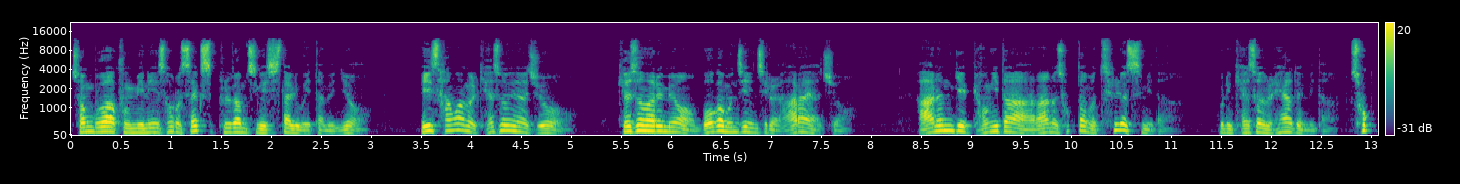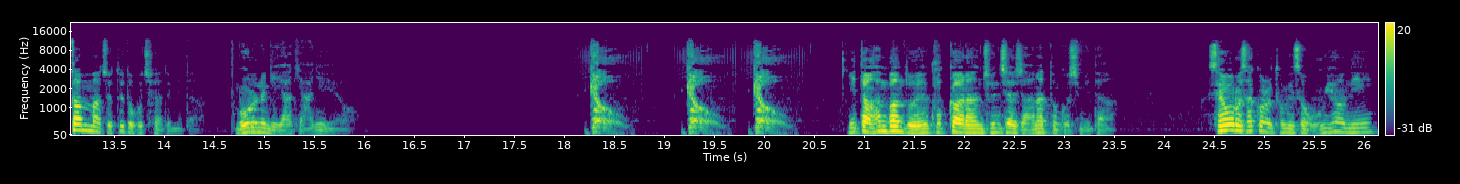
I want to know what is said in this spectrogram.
정부와 국민이 서로 섹스 불감증에 시달리고 있다면요. 이 상황을 개선해야죠. 개선하려면 뭐가 문제인지를 알아야죠. 아는 게 병이다 라는 속담은 틀렸습니다. 우린 개선을 해야 됩니다. 속담마저 뜯어 고쳐야 됩니다. 모르는 게 약이 아니에요. Go, go, go. 이 땅 한반도에 국가란 존재하지 않았던 것입니다. 세월호 사건을 통해서 우연히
